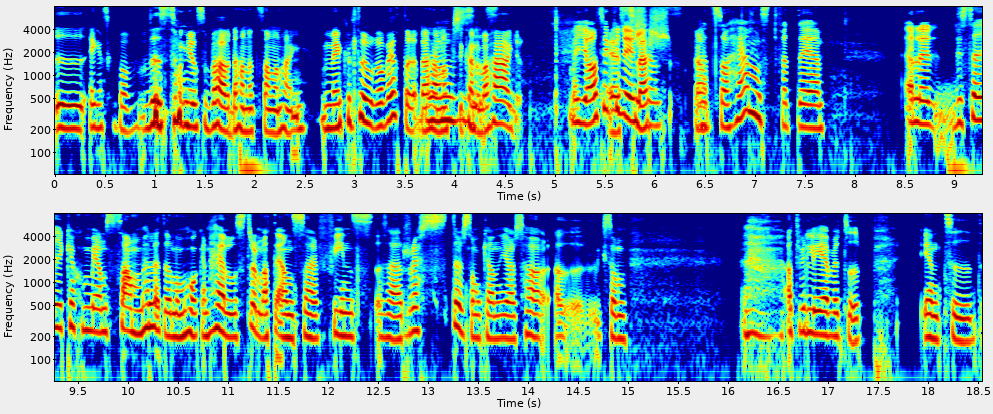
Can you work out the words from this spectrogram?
i egenskap av vissångare så behövde han ett sammanhang med kulturarbetare där Ja, han också kunde vara precis. höger. Men jag tycker Eh, det slash, känns ja. rätt så hemskt för att det eller det säger kanske mer om samhället än om Håkan Hellström, att det ens så här finns så här röster som kan göras hör, äh, liksom, Att vi lever typ i en tid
